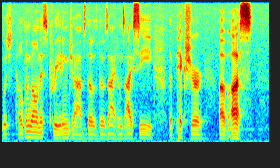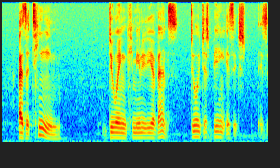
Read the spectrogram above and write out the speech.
which health and wellness, creating jobs, those those items. I see the picture of us as a team doing community events, doing just being as ex- as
